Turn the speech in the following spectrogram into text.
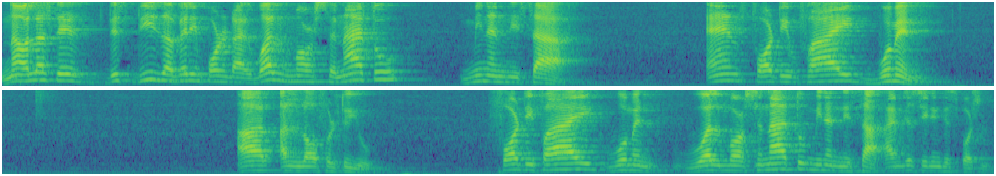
Now Allah says this, these are very important ayahs. Wal morsanatu minan nisa. And fortified women are unlawful to you. Fortified women. Wal morsanatu minan nisa. I'm just reading this portion.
